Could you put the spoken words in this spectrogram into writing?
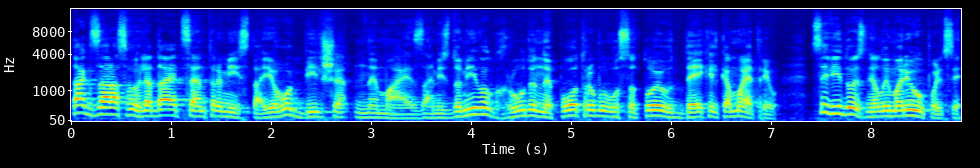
Так зараз виглядає центр міста. Його більше немає. Замість домівок груди непотребу висотою в декілька метрів. Це відео зняли маріупольці.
